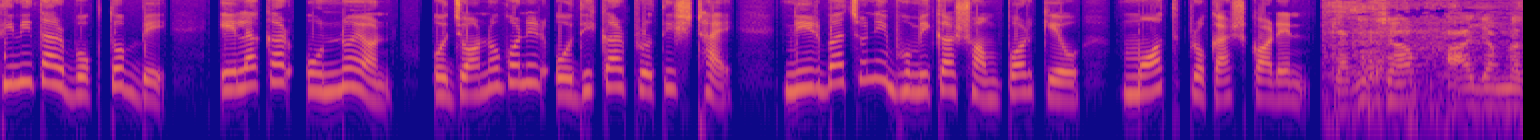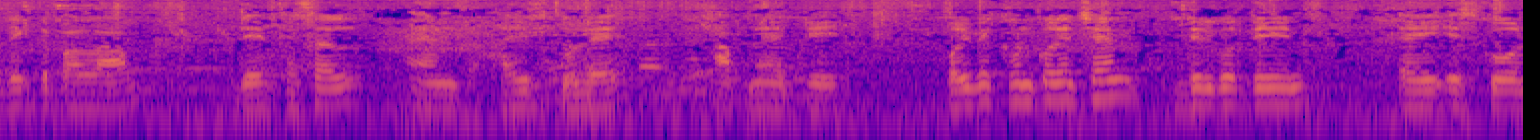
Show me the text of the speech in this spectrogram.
তিনি তার বক্তব্যে এলাকার উন্নয়ন ও জনগণের অধিকার প্রতিষ্ঠায় নির্বাচনী ভূমিকা সম্পর্কেও মত প্রকাশ করেন। আজ আমরা দেখতে পারলাম যে ফেসাল অ্যান্ড হাই স্কুলে আপনি একটি পরিবেক্ষণ করেছেন। দীর্ঘদিন এই স্কুল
